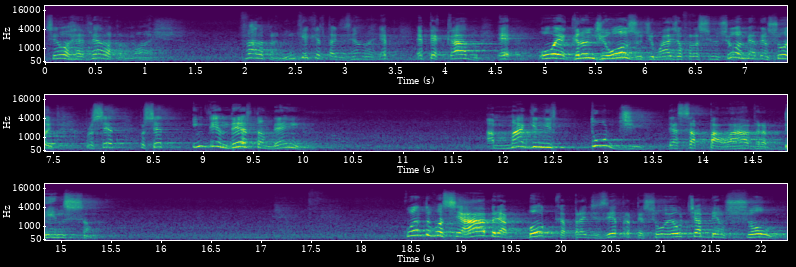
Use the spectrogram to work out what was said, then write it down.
Senhor, revela para nós. Fala para mim, o que, é que ele está dizendo? É, é pecado? É, ou é grandioso demais? Eu falo assim, Senhor, me abençoe. Para você, você entender também a magnitude dessa palavra bênção. Quando você abre a boca para dizer para a pessoa, eu te abençoo.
